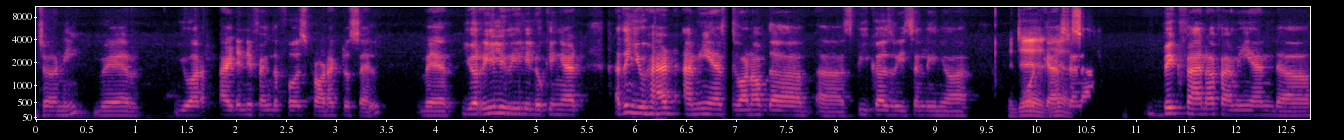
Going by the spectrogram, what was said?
journey where you are identifying the first product to sell, where you're really, really looking at. I think you had Amy as one of the uh, speakers recently in your did, podcast, yes. and I'm a big fan of Amy. And uh,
